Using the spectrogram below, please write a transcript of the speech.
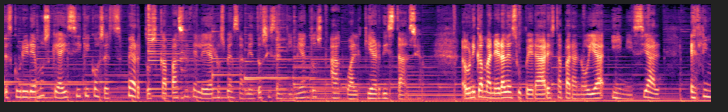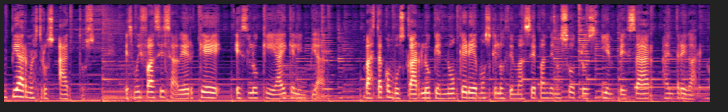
descubriremos que hay psíquicos expertos capaces de leer los pensamientos y sentimientos a cualquier distancia. La única manera de superar esta paranoia inicial es limpiar nuestros actos. Es muy fácil saber qué es lo que hay que limpiar. Basta con buscar lo que no queremos que los demás sepan de nosotros y empezar a entregarlo.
